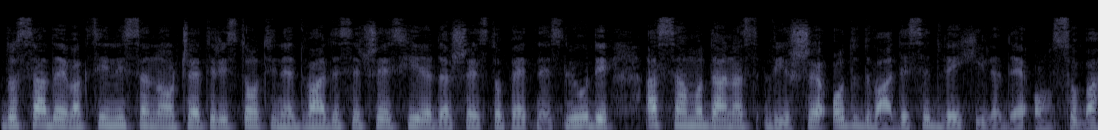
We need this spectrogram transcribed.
Do sada je vakcinisano 426.615 ljudi, a samo danas više od 22.000 osoba.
